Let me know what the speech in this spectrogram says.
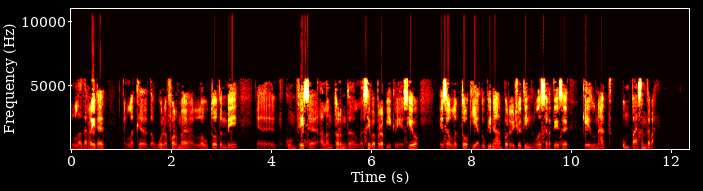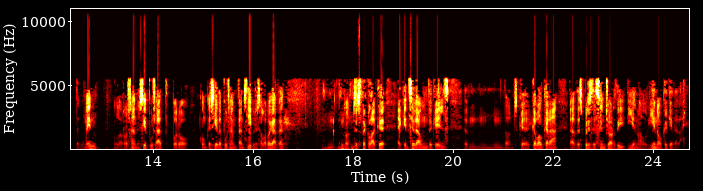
la darrera, la que d'alguna forma l'autor també eh, confessa a l'entorn de la seva pròpia creació, és el lector qui ha d'opinar, però jo tinc la certesa que he donat un pas endavant. De moment, la Rosana s'hi ha posat, però com que s'hi ha de posar en tants llibres a la vegada, doncs està clar que aquest serà un d'aquells eh, doncs, que cavalcarà eh, després de Sant Jordi i en el, i en el que queda d'any.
